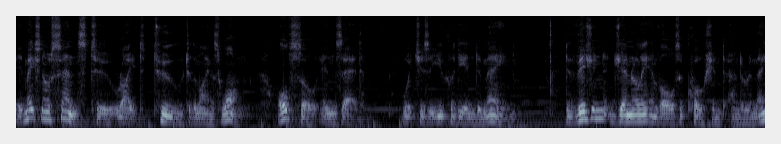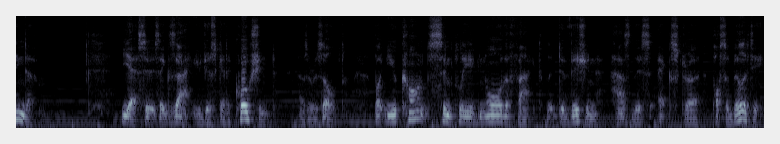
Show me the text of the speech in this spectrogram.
It makes no sense to write 2 to the minus 1, also in z, which is a Euclidean domain. Division generally involves a quotient and a remainder. Yes, if it's exact, you just get a quotient as a result. But you can't simply ignore the fact that division has this extra possibility,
